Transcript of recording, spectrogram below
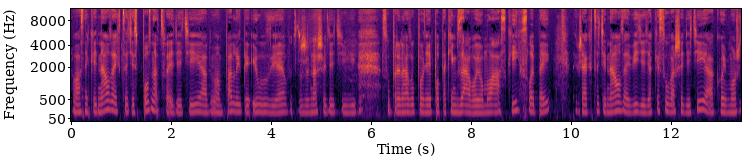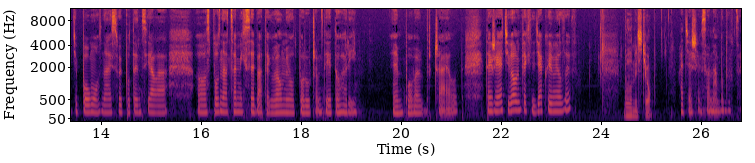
vlastne keď naozaj chcete spoznať svoje deti, aby vám padli tie ilúzie, pretože naše deti sú pre nás úplne pod takým závojom lásky slepej. Takže ak chcete naozaj vidieť, aké sú vaše deti a ako im môžete pomôcť nájsť svoj potenciál a spoznať samých seba, tak veľmi odporúčam tieto hry. Empower the Child. Takže ja ti veľmi pekne ďakujem, Jozef. Bolo mi cťou. A teším sa na budúce.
